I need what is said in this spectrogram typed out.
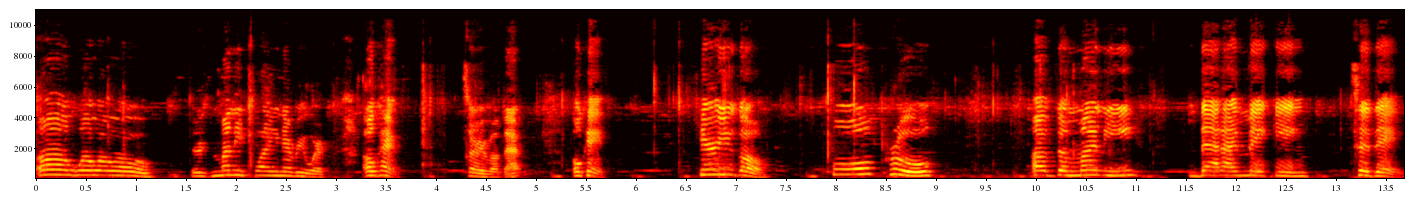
Oh, whoa, whoa, whoa! There's money flying everywhere. Okay, sorry about that. Okay, here you go. Full proof of the money that I'm making today.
